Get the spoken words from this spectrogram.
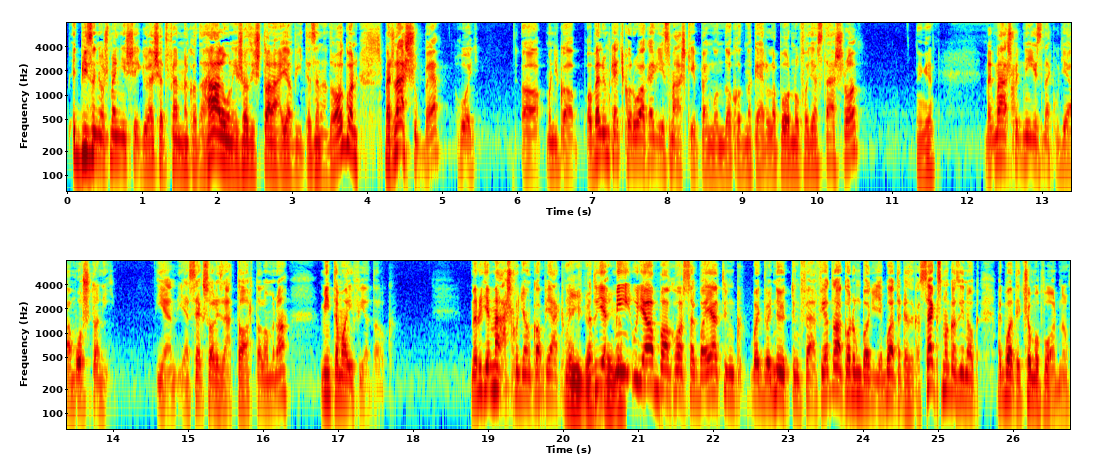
egy bizonyos mennyiségű eset fennakad a hálón, és az is talán javít ezen a dolgon, mert lássuk be, hogy a, mondjuk a, a velünk egykorúak egész másképpen gondolkodnak erről a pornófogyasztásról, Igen. Meg máshogy néznek ugye a mostani ilyen, ilyen szexualizált tartalomra, mint a mai fiatalok. Mert ugye máshogyan kapják meg. Van, Tehát ugye így mi ugye abban a korszakban éltünk, vagy, vagy nőttünk fel fiatalkorunkban, hogy ugye voltak ezek a szexmagazinok, meg volt egy csomó pornó.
